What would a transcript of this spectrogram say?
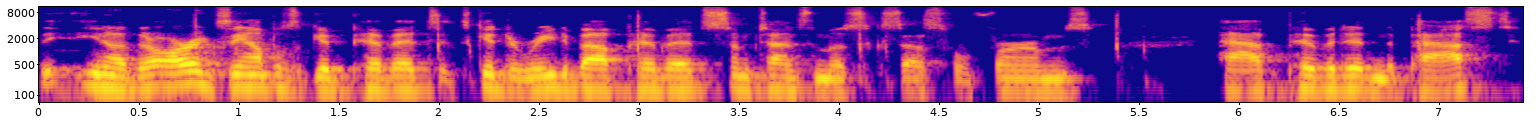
you know, there are examples of good pivots. It's good to read about pivots. Sometimes the most successful firms have pivoted in the past,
